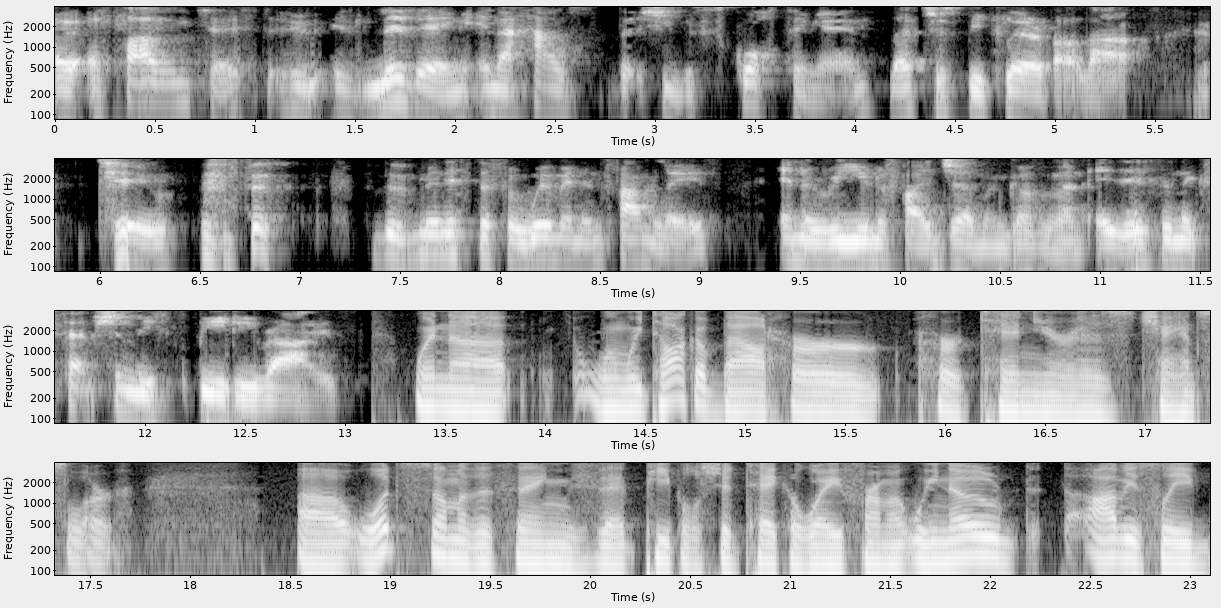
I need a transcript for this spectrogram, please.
a, a, scientist who is living in a house that she was squatting in, let's just be clear about that, to the Minister for Women and Families in a reunified German government. It is an exceptionally speedy rise. When uh, when we talk about her her tenure as chancellor, uh, what's some of the things that people should take away from it? We know, obviously,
